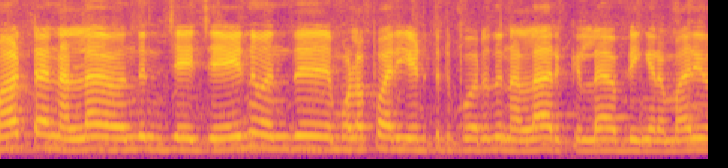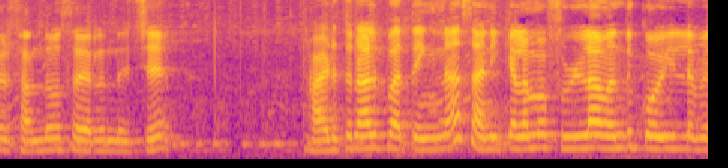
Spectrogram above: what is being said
மாட்டை நல்லா வந்து ஜெய் ஜெயின்னு வந்து முளைப்பாரி எடுத்துகிட்டு போகிறது நல்லா இருக்குல்ல அப்படிங்கிற மாதிரி ஒரு சந்தோஷம் இருந்துச்சு. அடுத்த நாள் பார்த்தீங்கன்னா சனிக்கிழமை ஃபுல்லாக வந்து கோயிலில்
